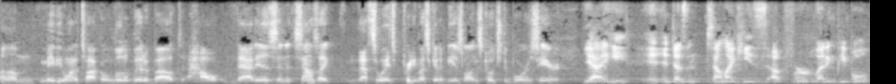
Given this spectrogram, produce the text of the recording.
Um, maybe you want to talk a little bit about how that is, and it sounds like that's the way it's pretty much going to be as long as Coach DeBoer is here. yeah, he. It, it doesn't sound like he's up for letting people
